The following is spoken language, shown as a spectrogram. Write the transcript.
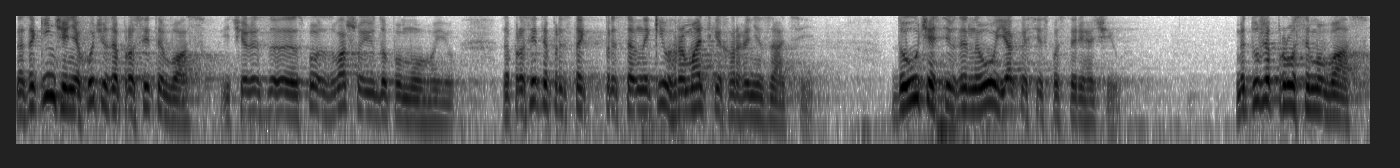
На закінчення хочу запросити вас і через е, з вашою допомогою запросити представників громадських організацій до участі в ЗНО якості спостерігачів. Ми дуже просимо вас,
